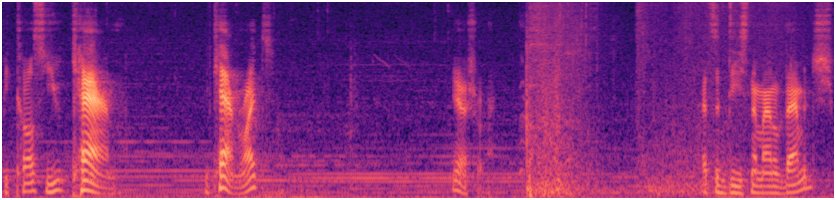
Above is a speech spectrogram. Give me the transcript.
Because you can. You can, right? Yeah, sure. That's a decent amount of damage.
